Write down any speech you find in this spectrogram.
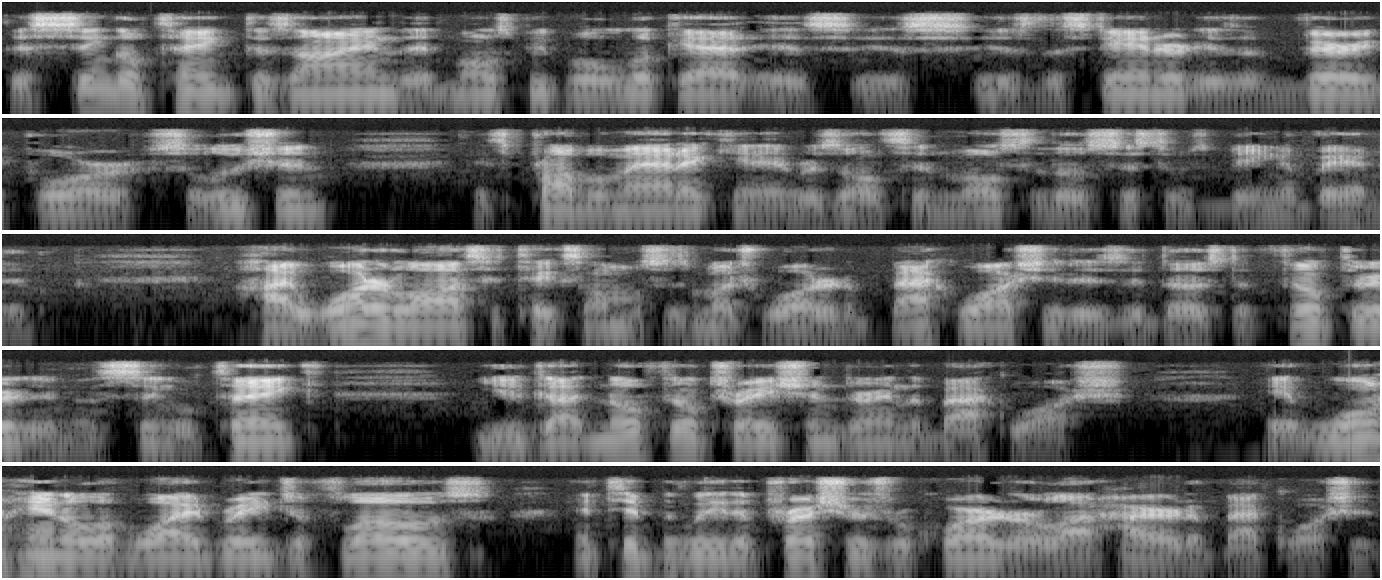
This single tank design that most people look at is, is, is the standard is a very poor solution. It's problematic and it results in most of those systems being abandoned. High water loss, it takes almost as much water to backwash it as it does to filter it in a single tank you got no filtration during the backwash. It won't handle a wide range of flows, and typically the pressures required are a lot higher to backwash it.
